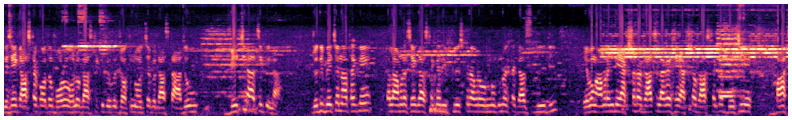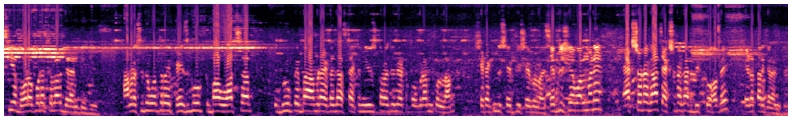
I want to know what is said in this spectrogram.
যে সেই গাছটা কত বড় হলো, গাছটা কীভাবে যত্ন হচ্ছে বা গাছটা আদৌ বেঁচে আছে কি না যদি বেঁচে না থাকে, তাহলে আমরা সেই গাছটাকে রিপ্লেস করে আমরা অন্য কোনো একটা গাছ দিয়ে দিই এবং আমরা যদি একশোটা গাছ লাগাই, সেই একশো গাছটাকে বেঁচিয়ে, বাঁচিয়ে বড় করে তোলার গ্যারান্টি দিই। আমরা শুধুমাত্র ওই ফেসবুক বা হোয়াটসঅ্যাপ গ্রুপে বা আমরা একটা জাস্ট একটা নিউজ করার জন্য একটা প্রোগ্রাম করলাম, সেটা কিন্তু সেফটি সেবল নয় সেফটি সেবল মানে একশোটা গাছ একশোটা গাছ বিক্রি হবে, এটা তার গ্যারান্টি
